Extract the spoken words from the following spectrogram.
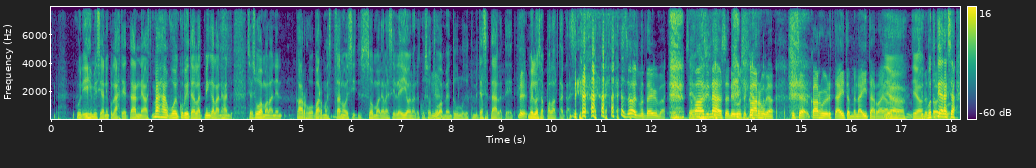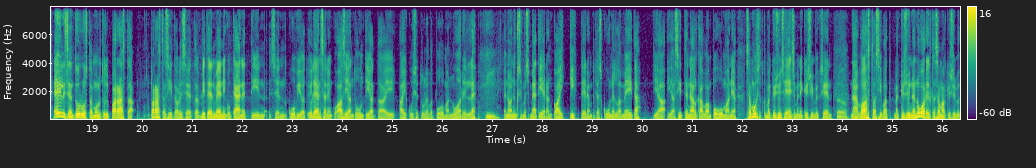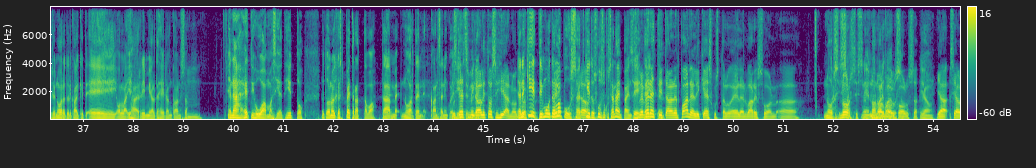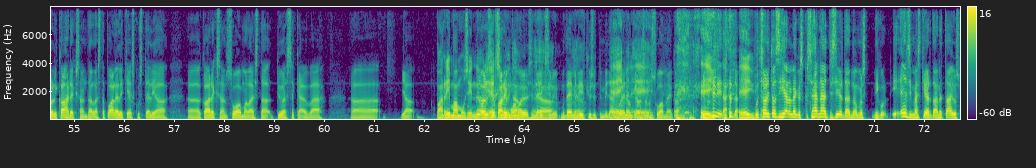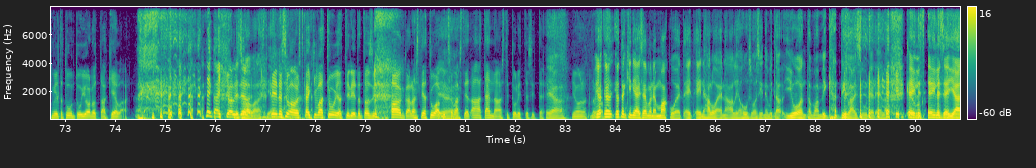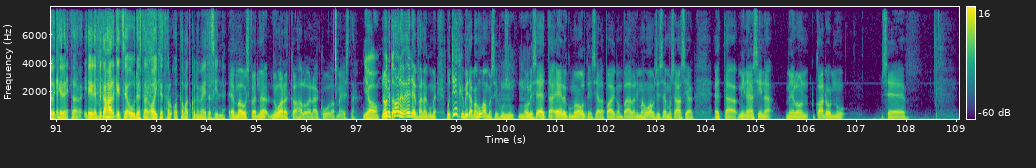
kuin ihmisiä niin kuin lähteä tänne asti. Mähän voin kuvitella, että minkälainen se suomalainen karhu varmasti sanoisi somalialaisille leijonalle, kun se on Niin. Suomeen tullut, että mitä sä täällä teet, Niin. milloin sä palat takaisin. se olisi muuten hyvä. Se vaan haluaisin nähdä se, niin se karhu ja sitten se karhu yrittää itse mennä itärajalle. Joo, joo. Mutta tiedätkö sä, eilisen Turusta mulle tuli parasta, parasta siitä oli se, että miten me niin kuin käännettiin sen kuviot. Yleensä niin kuin asiantuntijat tai aikuiset tulevat puhumaan nuorille. Mm. Ja ne on niin semmoisia, mä tiedän kaikki, teidän pitäisi kuunnella meitä. Ja, ja sitten ne alkaa vaan puhumaan. Ja sä muistat, kun mä kysyin sen ensimmäinen kysymykseen, Joo. nämä vastasivat. Mä kysyin ne nuorilta sama kysymyksen. Nuoret oli kaikki, että ei, olla ihan eri mieltä heidän kanssa. Mm. Ja nämä heti huomasi, että hitto, nyt on oikeasti petrattava tämä me nuorten kanssa niin Mutta tiedätkö, esiintyminen. mikä oli tosi hienoa? Ja ne kiitti muuten Niin. lopussa, että Joo. kiitos Husu, kun sä näin päin Siis teit. me teitte. vedettiin tällainen paneelikeskustelu eilen Varissuon äh, Norssissa, Norssissa, niin, siis normaalikoulussa. Ja siellä oli kahdeksan tällaista paneelikeskustelijaa, äh, kahdeksan suomalaista työssä käyvää äh, ja Pari mamu sinne oli oli se pari mua sinne Joo, eksynyt, mutta ei me niitä kysytty mitään, Ei kun en oikein ei. osannut suomeenkaan. Ei Niin, yhtään, tota, ei Mutta se oli tosi hieno näköistä, kun sehän näytti siltä, että ne on myös, niinku, ensimmäistä kertaa ne tajus, miltä tuntuu jonottaa Kelaan. ne kaikki oli Ne siellä. Niin ne suomalaiset kaikki vaan tuijotti niitä tosi ankarasti ja tuomitsevasti, että aha, tänne asti tulitte sitten jonottamaan. Jo, jo, jotenkin jäi semmoinen maku, että ei, ei ne halua enää Alia Husua sinne mitä juontamaan mikään tilaisuuden enää eilis, eilisen jälkeen, että niiden pitää harkitse uudestaan oikeasti, ottavatko ne meitä sinne. En mä usko, että ne nuoretkaan haluaa enää kuulla meistä. Joo, Ne oli paljon edempänä kuin me. Mutta tiedätkö, mitä mä huomasin, Husu? Mm, mm. Oli se, että eilen kun me oltiin siellä paikan päällä, niin mä huomasin semmoisen asian, että minä ja sinä, meillä on kadonnut se...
